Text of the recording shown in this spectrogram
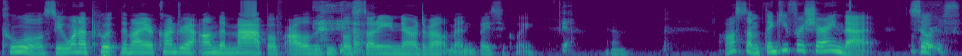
Cool. So you want to put the mitochondria on the map of all of the people yeah. studying neurodevelopment, basically. Yeah. yeah. Awesome. Thank you for sharing that. Of so course.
